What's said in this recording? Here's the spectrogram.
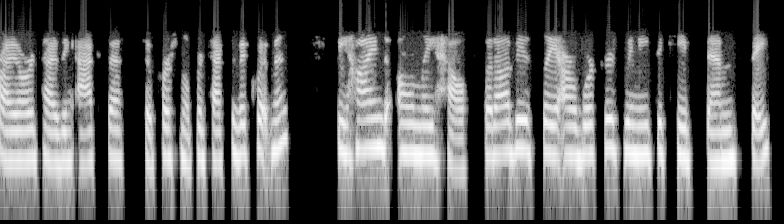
prioritizing access to personal protective equipment behind only health. But obviously, our workers, we need to keep them safe.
